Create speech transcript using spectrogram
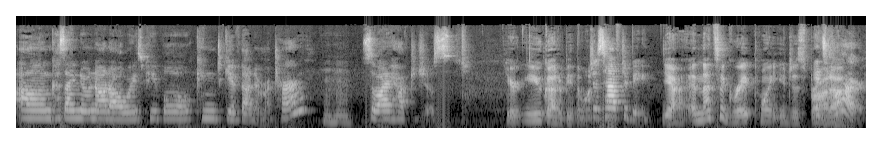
um, because I know not always people can give that in return. Mm-hmm. So I have to just You're you got to be the one. just have to be. yeah, and that's a great point you just brought It's up. hard.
